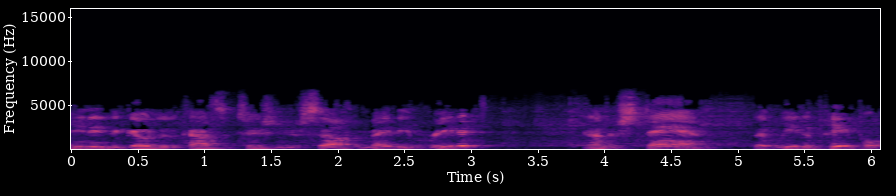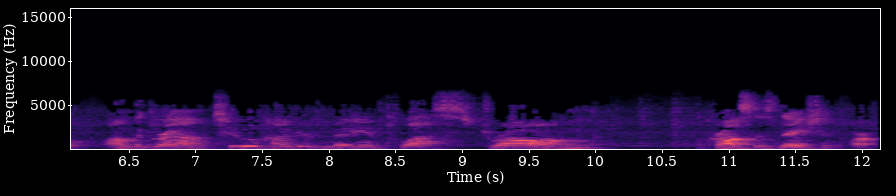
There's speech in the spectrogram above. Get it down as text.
You need to go to the Constitution yourself and maybe read it and understand that we the people on the ground, 200 million plus strong across this nation, are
